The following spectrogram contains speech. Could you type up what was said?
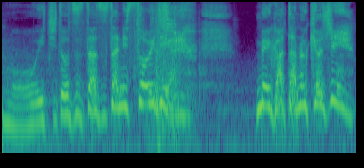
もうもう一度ズタズタにそいでやる。女型の巨人。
